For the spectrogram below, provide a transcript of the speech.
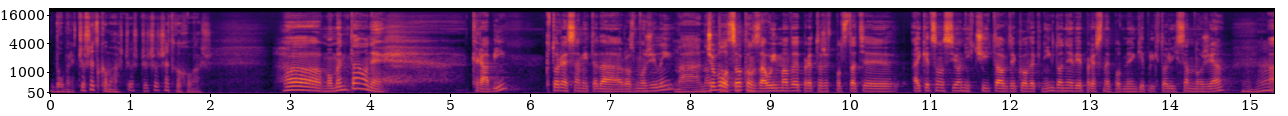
Dobre, čo všetko máš? Čo, čo, čo všetko chováš? Uh, momentálne kraby, ktoré sa mi teda rozmnožili, Áno, čo to bolo celkom zaujímavé, pretože v podstate, aj keď som si o nich čítal kdekoľvek, nikto nevie presné podmienky, pri ktorých sa množia Mhm. a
